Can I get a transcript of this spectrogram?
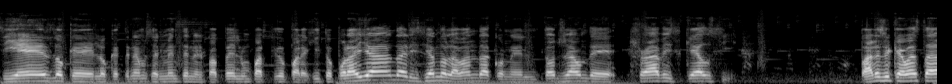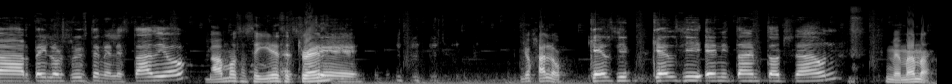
si es lo que, lo que tenemos en mente en el papel, un partido parejito. Por ahí ya anda iniciando la banda con el touchdown de Travis Kelsey. Parece que va a estar Taylor Swift en el estadio. Vamos a seguir ese trend. Yo jalo. Kelsey, Kelsey Anytime Touchdown. Me mama.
